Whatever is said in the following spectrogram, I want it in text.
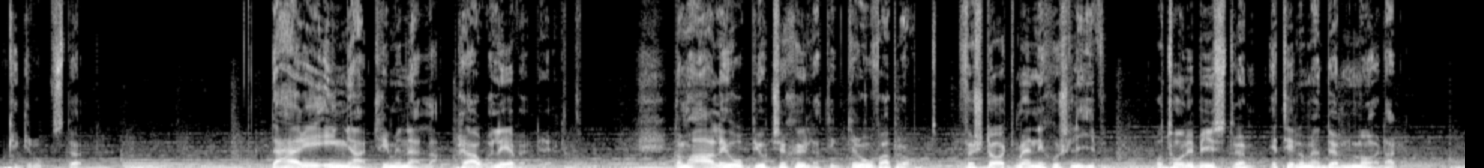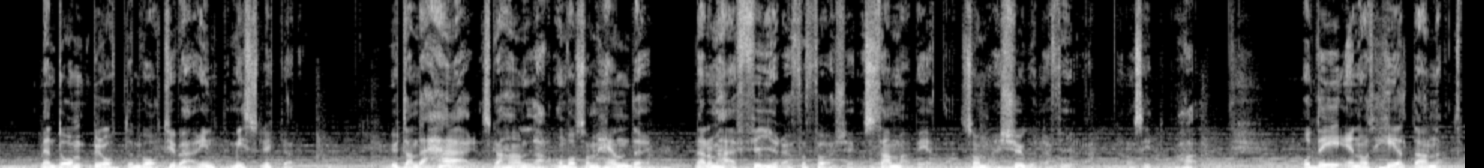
och grov stöld. Det här är inga kriminella praoelever direkt. De har allihop gjort sig skyldiga till grova brott, förstört människors liv och Tony Byström är till och med dömd mördare. Men de brotten var tyvärr inte misslyckade. Utan det här ska handla om vad som händer när de här fyra får för sig att samarbeta sommaren 2004 när de sitter på Hall. Och det är något helt annat.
